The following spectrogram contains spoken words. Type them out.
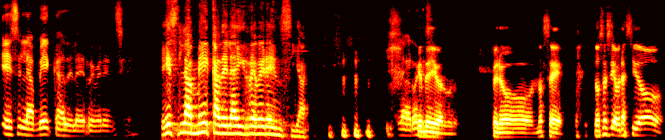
Es la meca de la irreverencia. Es la meca de la irreverencia. La verdad ¿Qué que te sí. digo, hermano? Pero no sé. No sé si habrá sido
